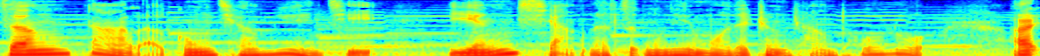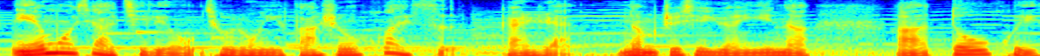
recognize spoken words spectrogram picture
增大了宫腔面积。影响了子宫内膜的正常脱落，而黏膜下肌瘤就容易发生坏死感染。那么这些原因呢，啊，都会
